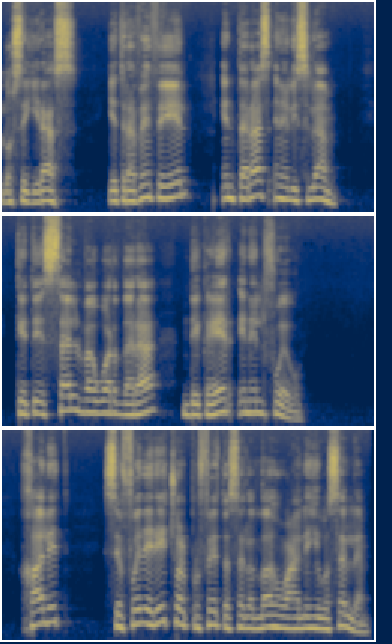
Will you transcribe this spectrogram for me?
lo seguirás, y a través de él entrarás en el Islam, que te salvaguardará de caer en el fuego. Khalid se fue derecho al profeta sallallahu alaihi wasallam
